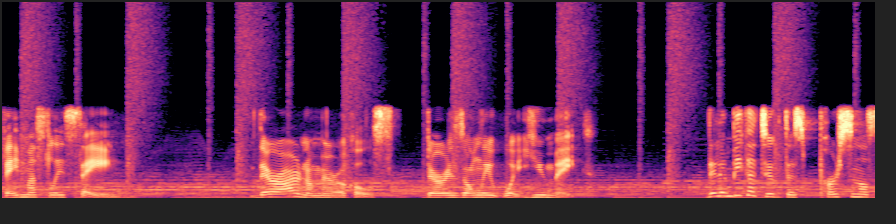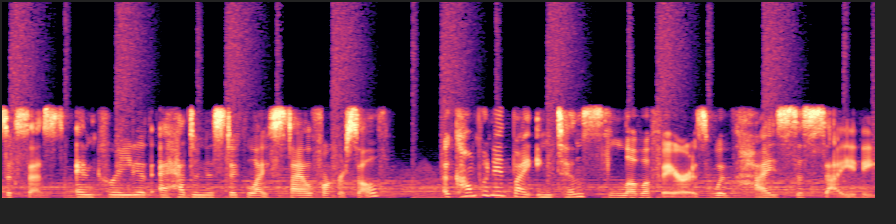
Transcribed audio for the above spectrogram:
famously saying, There are no miracles, there is only what you make. De Lempicka took this personal success and created a hedonistic lifestyle for herself, accompanied by intense love affairs with high society.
